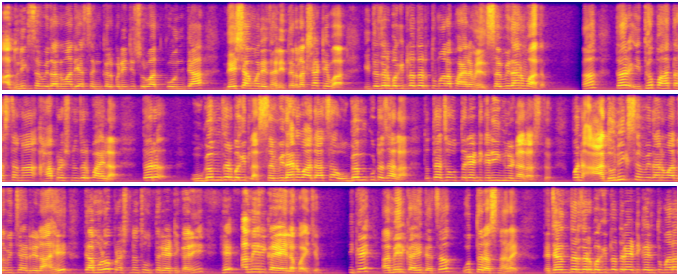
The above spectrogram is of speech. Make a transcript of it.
आधुनिक संविधानवाद या संकल्पनेची सुरुवात कोणत्या देशामध्ये झाली? तर लक्षात ठेवा इथं जर बघितलं तर तुम्हाला पाहायला मिळेल संविधानवाद. तर इथं पाहत असताना हा प्रश्न जर पाहिला तर उगम जर बघितला संविधानवादाचा उगम कुठं झाला तर त्याचं उत्तर या ठिकाणी इंग्लंड आलं असतं. पण आधुनिक संविधानवाद विचारलेला आहे त्यामुळं प्रश्नाचं उत्तर या ठिकाणी हे अमेरिका यायला पाहिजे. ठीक आहे? अमेरिका हे त्याचं उत्तर असणार आहे. त्याच्यानंतर जर बघितलं तर या ठिकाणी तुम्हाला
